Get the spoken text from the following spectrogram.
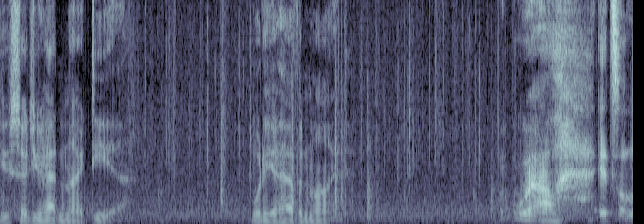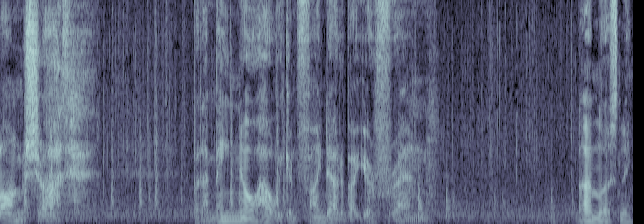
You said you had an idea. What do you have in mind? Well, it's a long shot. But I may know how we can find out about your friend. I'm listening.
